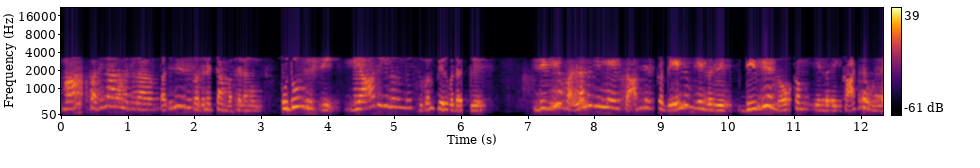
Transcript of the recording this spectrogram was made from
மார்க் பதினாறாம் அதிகாரம் பதினேழு பதினெட்டாம் வசனமும் புது சிருஷ்டி வியாதியிலிருந்து சுகம் பெறுவதற்கு திவ்ய வல்லமையின் மேல் சார்ந்திருக்க வேண்டும் என்பது திவ்ய நோக்கம் என்பதை காட்ட உள்ள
